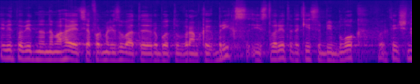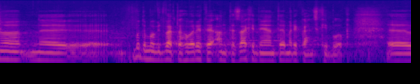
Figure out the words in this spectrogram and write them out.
І, відповідно, намагається формалізувати роботу в рамках БРІКС і створити такий собі блок, фактично, е, будемо відверто говорити, антизахідний, антиамериканський блок. Е,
